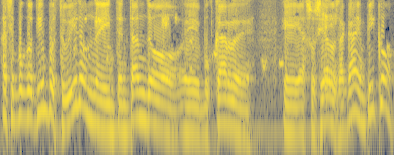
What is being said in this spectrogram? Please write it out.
Hace poco tiempo estuvieron eh, intentando eh, buscar eh, eh, asociados acá en Pico.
